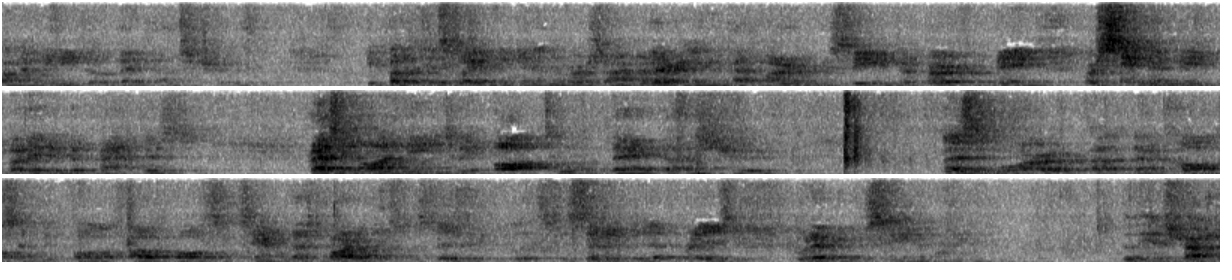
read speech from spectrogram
on, then we need to obey God's truth. He put it this way at the beginning of verse 9 Whatever you have learned, received, or heard from me, or seen in me, put it into practice. Pressing on means we ought to obey God's truth. This is more uh, than a call, simply follow, follow Paul's example. That's part of it, specifically, specifically that phrase, whatever you've seen in me. But the instruction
